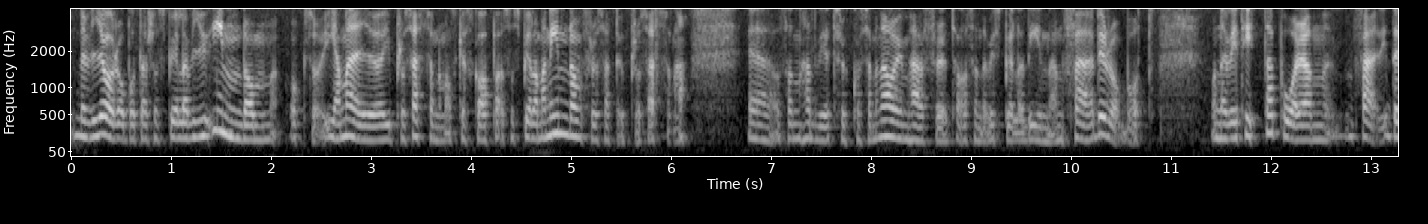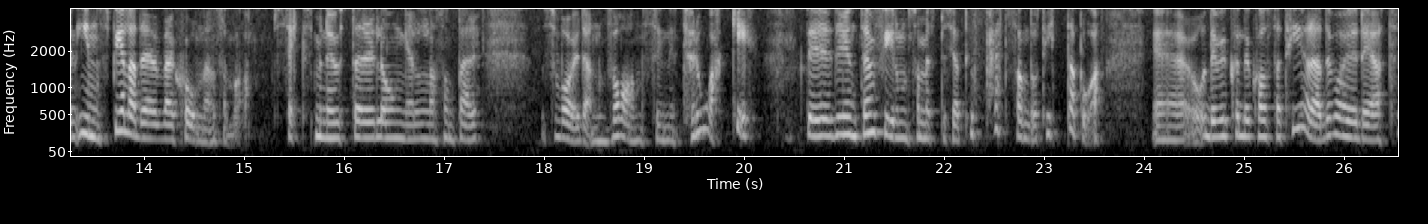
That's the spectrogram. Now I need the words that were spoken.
när vi gör robotar så spelar vi ju in dem också. Ena är ju i processen när man ska skapa, så spelar man in dem för att sätta upp processerna. Eh, och sen hade vi ett frukostseminarium här för ett tag sedan där vi spelade in en färdig robot. Och när vi tittar på den, den inspelade versionen som var sex minuter lång eller något sånt där. Så var ju den vansinnigt tråkig. Det, det är ju inte en film som är speciellt upphetsande att titta på. Eh, och det vi kunde konstatera det var ju det att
